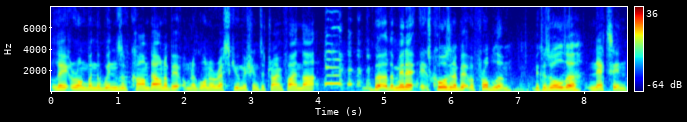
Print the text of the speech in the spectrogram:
later on when the winds have calmed down a bit, I'm gonna go on a rescue mission to try and find that. But at the minute it's causing a bit of a problem because all the netting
